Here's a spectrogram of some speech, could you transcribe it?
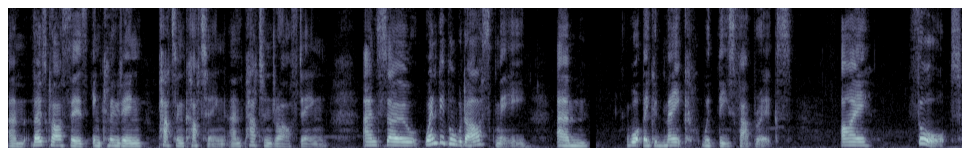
Um, those classes including pattern cutting and pattern drafting. And so when people would ask me um, what they could make with these fabrics, I thought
